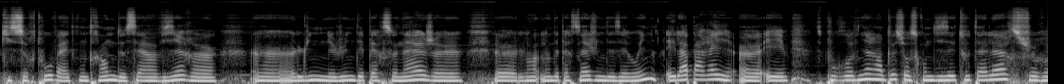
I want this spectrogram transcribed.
qui se retrouve à être contrainte de servir l'une des personnages, l'un des personnages, une des héroïnes. Et là, pareil, et pour revenir un peu sur ce qu'on disait tout à l'heure, sur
